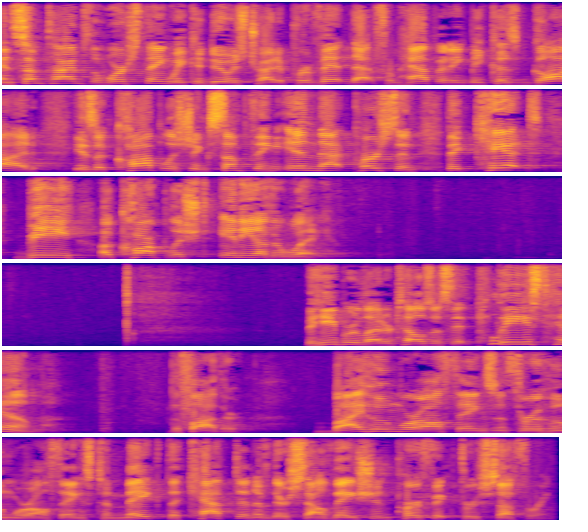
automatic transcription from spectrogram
And sometimes the worst thing we could do is try to prevent that from happening because God is accomplishing something in that person that can't be accomplished any other way. The Hebrew letter tells us it pleased him, the Father, by whom were all things and through whom were all things, to make the captain of their salvation perfect through suffering.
